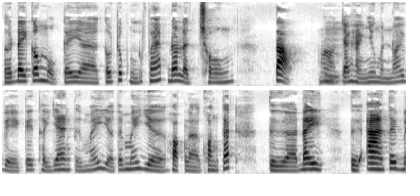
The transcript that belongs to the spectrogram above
ở đây có một cái uh, cấu trúc ngữ pháp đó là trộn tạo. À, ừ. chẳng hạn như mình nói về cái thời gian từ mấy giờ tới mấy giờ hoặc là khoảng cách từ uh, đây từ a tới b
